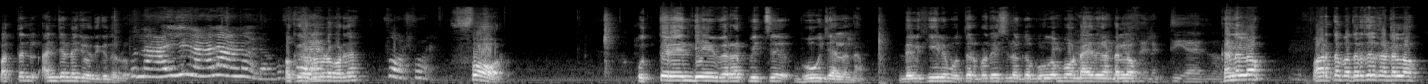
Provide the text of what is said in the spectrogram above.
പത്ത് അഞ്ചെണ്ണേ ചോദിക്കുന്നുള്ളൂ. ഓക്കെ പറഞ്ഞോ? ഫോർ ഉത്തരേന്ത്യയെ വിറപ്പിച്ച് ഭൂചലനം. ഡൽഹിയിലും ഉത്തർപ്രദേശിലും ഒക്കെ ഭൂകമ്പം ഉണ്ടായത് കണ്ടല്ലോ. കണ്ടല്ലോ? വാർത്താപത്രത്തിൽ കണ്ടല്ലോ?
